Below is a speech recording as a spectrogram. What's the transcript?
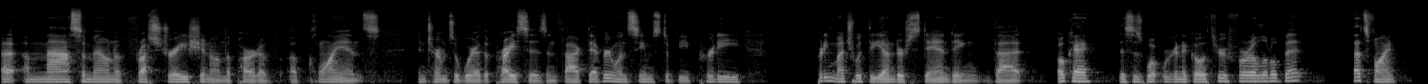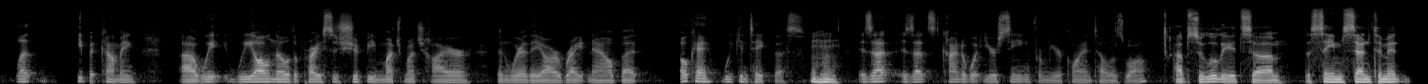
a, a mass amount of frustration on the part of, of clients in terms of where the price is. In fact, everyone seems to be pretty pretty much with the understanding that okay, this is what we're going to go through for a little bit. That's fine. Let keep it coming. Uh, we we all know the prices should be much much higher than where they are right now, but okay, we can take this. Mm-hmm. Is that is that kind of what you're seeing from your clientele as well? Absolutely, it's um, the same sentiment.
